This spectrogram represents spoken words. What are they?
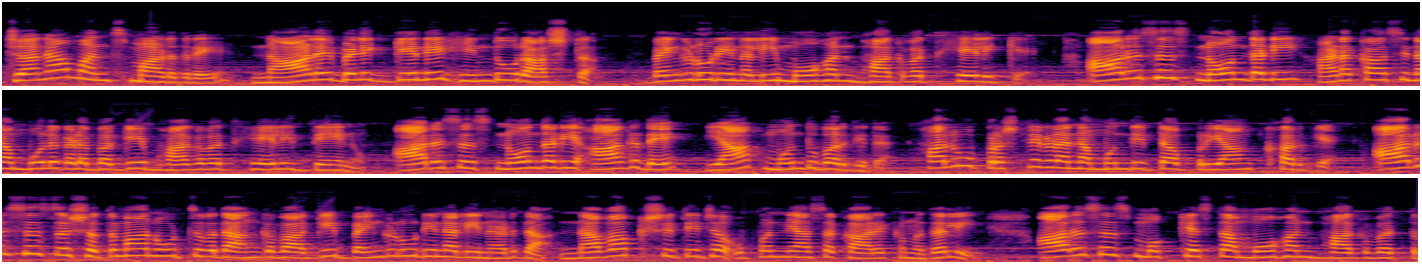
ಜನ ಮನ್ಸ್ ಮಾಡಿದ್ರೆ ನಾಳೆ ಬೆಳಿಗ್ಗೆನೆ ಹಿಂದೂ ರಾಷ್ಟ್ರ ಬೆಂಗಳೂರಿನಲ್ಲಿ ಮೋಹನ್ ಭಾಗವತ್ ಹೇಳಿಕೆ. ಆರ್ಎಸ್ಎಸ್ ನೋಂದಣಿ ಹಣಕಾಸಿನ ಮೂಲಗಳ ಬಗ್ಗೆ ಭಾಗವತ್ ಹೇಳಿದ್ದೇನು. ಆರ್ಎಸ್ಎಸ್ ನೋಂದಣಿ ಆಗದೆ ಯಾಕೆ ಮುಂದುವರೆದಿದೆ? ಹಲವು ಪ್ರಶ್ನೆಗಳನ್ನ ಮುಂದಿಟ್ಟ ಪ್ರಿಯಾಂಕ್ ಖರ್ಗೆ. ಆರ್ಎಸ್ಎಸ್ ಶತಮಾನೋತ್ಸವದ ಅಂಗವಾಗಿ ಬೆಂಗಳೂರಿನಲ್ಲಿ ನಡೆದ ನವಕ್ಷಿತಿಜ ಉಪನ್ಯಾಸ ಕಾರ್ಯಕ್ರಮದಲ್ಲಿ ಆರ್ಎಸ್ಎಸ್ ಮುಖ್ಯಸ್ಥ ಮೋಹನ್ ಭಾಗವತ್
